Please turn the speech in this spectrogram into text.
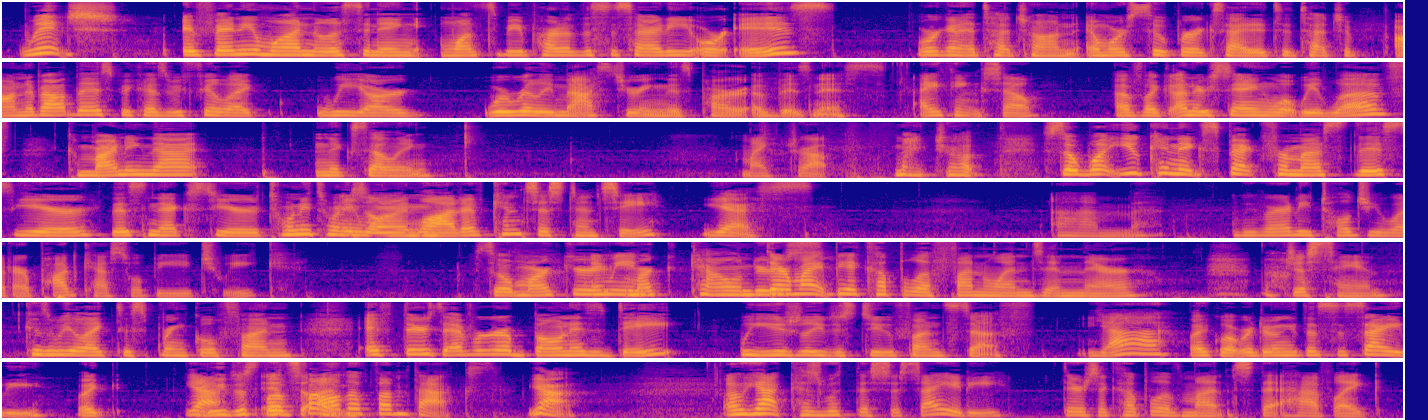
Which, if anyone listening wants to be part of the society or is, we're going to touch on. And we're super excited to touch on about this because we feel like we are, we're really mastering this part of business I think so. of like understanding what we love, combining that, and excelling. Mic drop. Mic drop. So, what you can expect from us this year, this next year, There's 2021. a lot of consistency. Yes. Um, we've already told you what our podcast will be each week. So, mark your, I mean, mark your calendars. There might be a couple of fun ones in there. Just saying. because we like to sprinkle fun. If there's ever a bonus date, we usually just do fun stuff, Yeah. like what we're doing at the society. Like, Yeah. we just love it's fun. all the fun facts. yeah, Oh yeah, because with the society, there's a couple of months that have like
